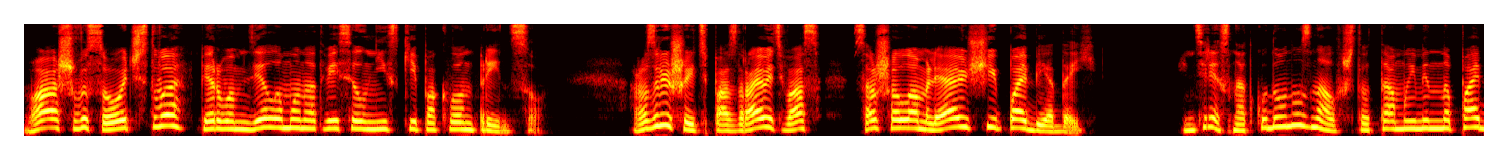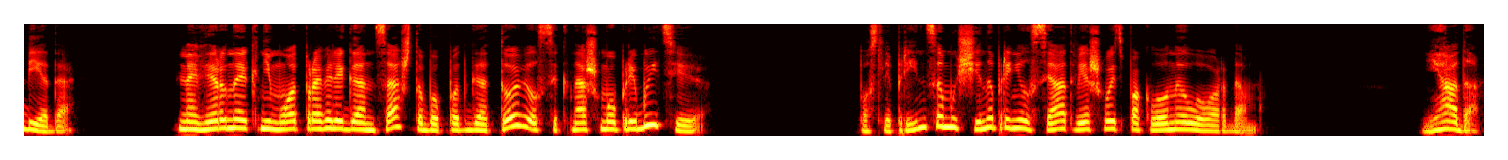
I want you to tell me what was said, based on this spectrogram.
«Ваше высочество!» — первым делом он отвесил низкий поклон принцу. «Разрешите поздравить вас с ошеломляющей победой!» Интересно, откуда он узнал, что там именно победа? Наверное, к нему отправили гонца, чтобы подготовился к нашему прибытию. После принца мужчина принялся отвешивать поклоны лордам. «Ниада,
